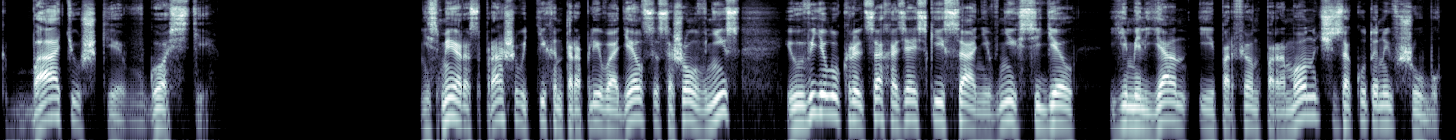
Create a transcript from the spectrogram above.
«К батюшке в гости». Не смея расспрашивать, Тихон торопливо оделся, сошел вниз и увидел у крыльца хозяйские сани. В них сидел Емельян и Парфен Парамоныч, закутанный в шубу.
